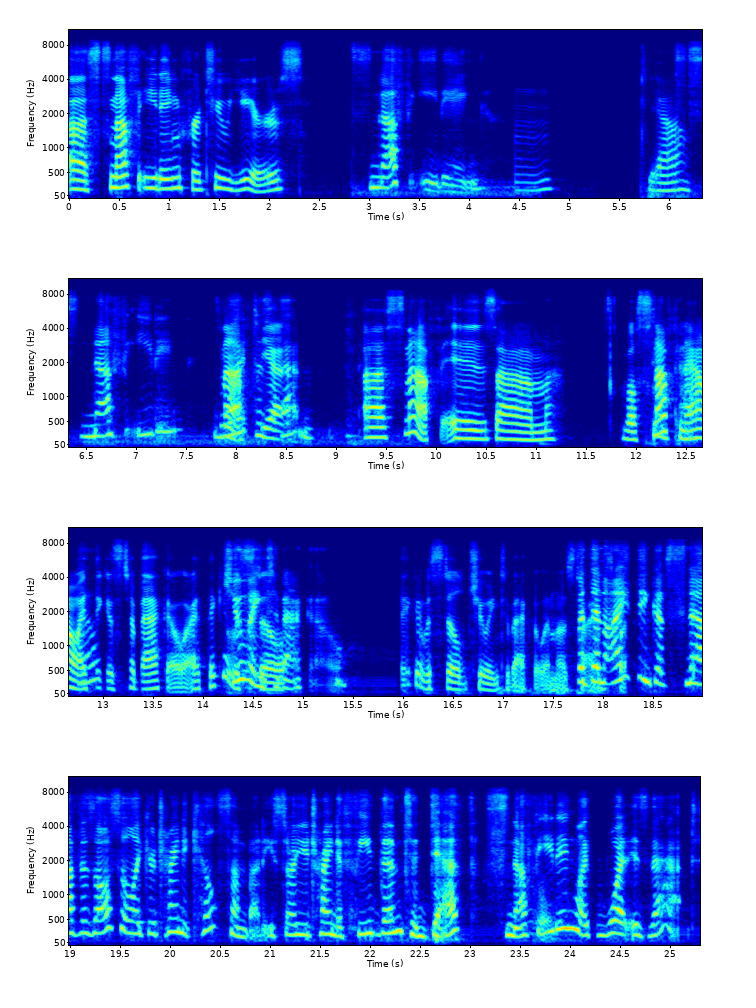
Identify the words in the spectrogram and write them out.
Uh, snuff eating for two years. Snuff eating. Mhm. Yeah. Snuff eating? Snuff, what does yeah. that mean? Uh, snuff is um, well, snuff now I think is tobacco. I think it was Chewing still, tobacco. I think it was still chewing tobacco in those But then times, I think of snuff as also like you're trying to kill somebody. So are you trying to feed them to death? Snuff eating? Like what is that?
